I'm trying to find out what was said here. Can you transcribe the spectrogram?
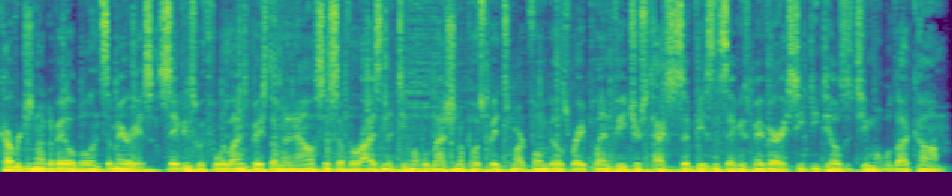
Coverage is not available in some areas. Savings with four lines based on analysis of Verizon and T-Mobile national postpaid smartphone bills. Rate plan features, taxes and fees and savings may vary. See details at T-Mobile.com.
